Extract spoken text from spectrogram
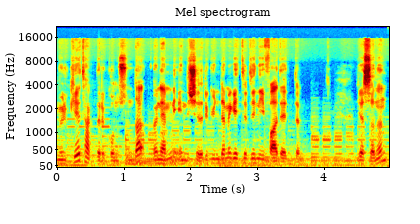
mülkiyet hakları konusunda önemli endişeleri gündeme getirdiğini ifade etti. Yasanın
